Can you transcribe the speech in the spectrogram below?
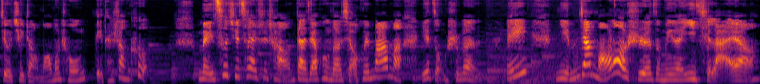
就去找毛毛虫给它上课。每次去菜市场，大家碰到小灰妈妈，也总是问：“哎，你们家毛老师怎么也一起来呀？”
